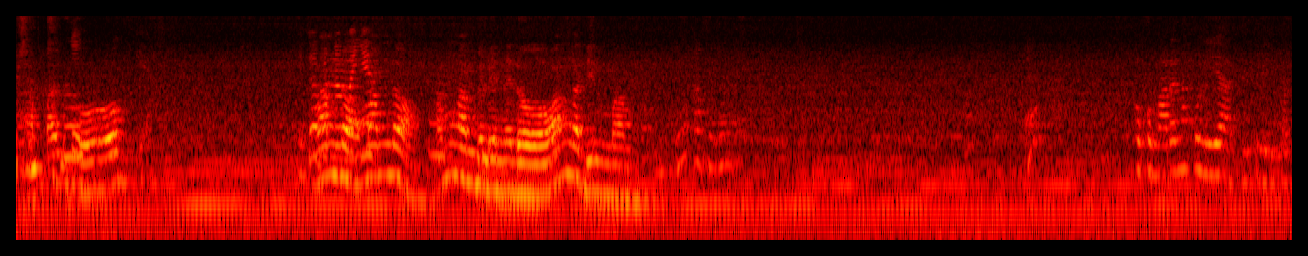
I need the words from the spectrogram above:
Apa tuh itu apa mam dong namanya mam dong kamu ngambilinnya doang nggak di mam dulu. Oh kemarin aku lihat di Twitter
